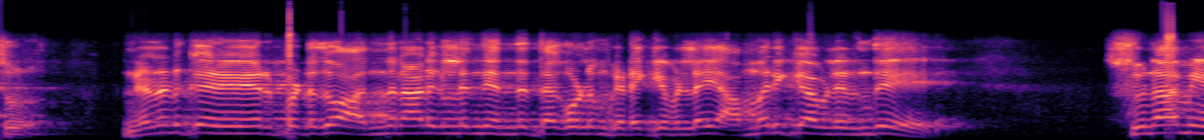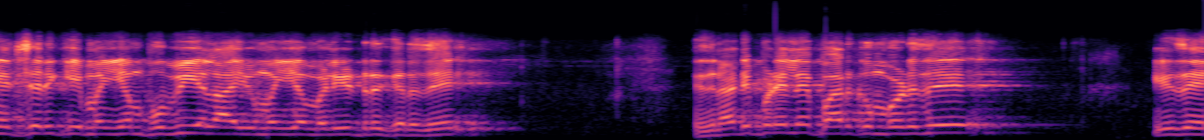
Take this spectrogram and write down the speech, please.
சு நிலநடுக்கம் ஏற்பட்டதோ அந்த நாடுகளிலிருந்து எந்த தகவலும் கிடைக்கவில்லை. அமெரிக்காவிலிருந்து சுனாமி எச்சரிக்கை மையம் புவியியல் ஆய்வு மையம் வெளியிட்டிருக்கிறது. இதன் அடிப்படையிலே பார்க்கும் பொழுது இது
